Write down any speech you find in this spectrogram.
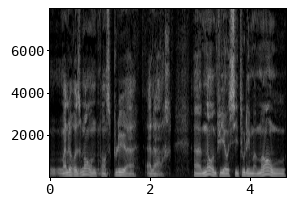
malheureusement on ne pense plus à, à l'art. non, et puis il y a aussi tous les moments où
